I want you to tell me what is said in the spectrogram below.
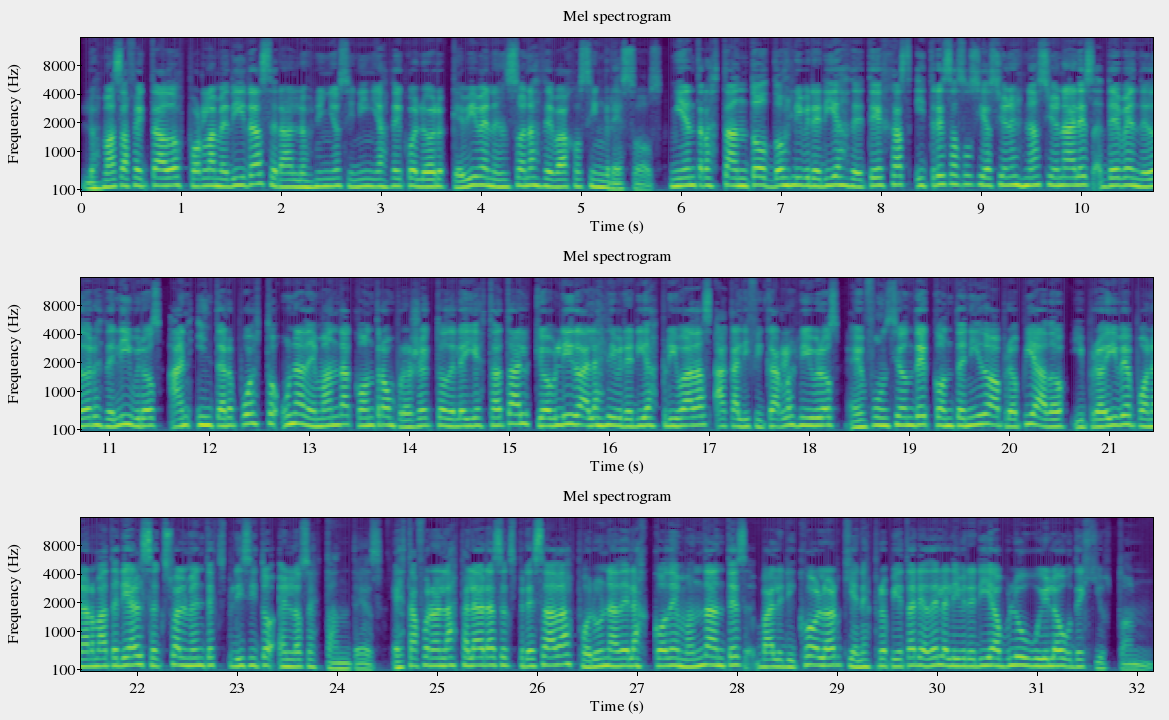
Los más afectados por la medida serán los niños y niñas de color que viven en zonas de bajos ingresos. Mientras tanto, dos librerías de Texas y tres asociaciones nacionales de vendedores de libros han interpuesto una demanda contra un proyecto de ley estatal que obliga a las librerías privadas a calificar los libros en función de contenido apropiado y prohíbe poner material sexualmente explícito en los estantes. Estas fueron las palabras expresadas por una de las codemandantes, Valerie Collard, quien es propietaria de la librería Blue Willow de Houston.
